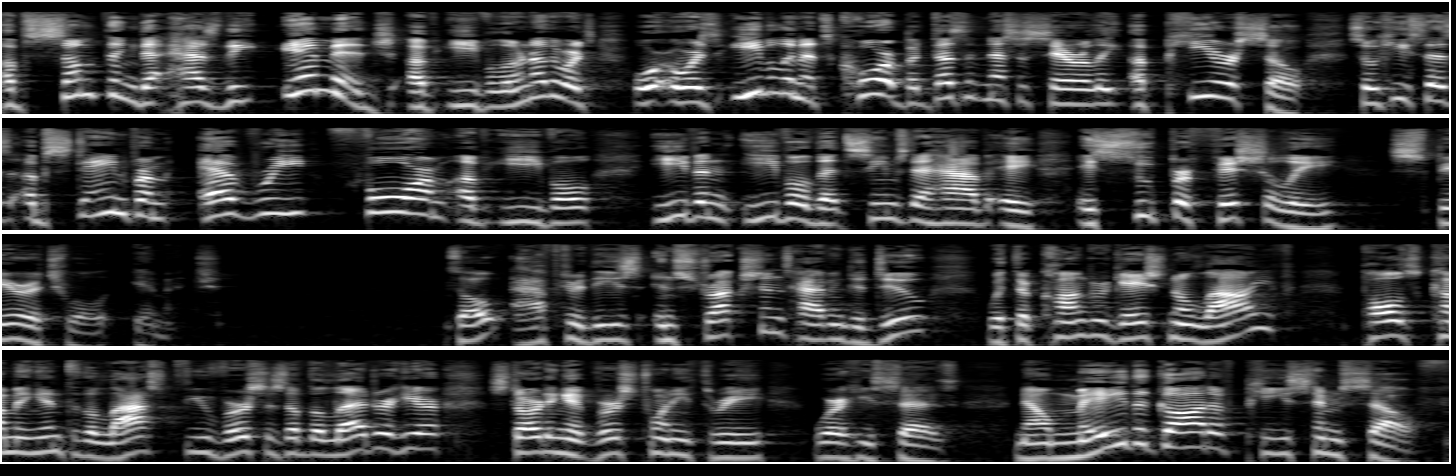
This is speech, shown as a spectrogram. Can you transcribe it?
of something that has the image of evil, or in other words, or, or, is evil in its core, but doesn't necessarily appear so. So he says, abstain from every form of evil, even evil that seems to have a, a superficially spiritual image. So, after these instructions having to do with the congregational life, Paul's coming into the last few verses of the letter here, starting at verse 23, where he says, Now may the God of peace himself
